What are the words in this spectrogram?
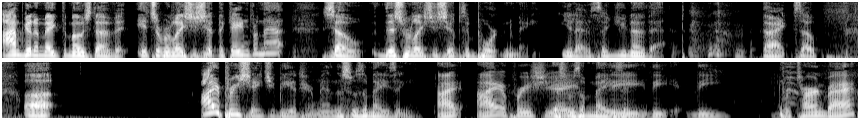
I'm going to make the most of it. It's a relationship that came from that. So this relationship's important to me, you know, so you know that. All right. So, uh, I appreciate you being here, man. This was amazing. I I appreciate This was amazing. The the, the return back.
